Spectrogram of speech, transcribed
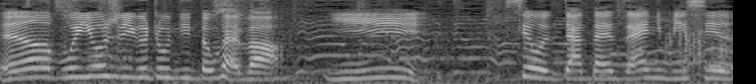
哎呀，不会又是一个终极灯牌吧？咦？谢我家呆子，爱你比心。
